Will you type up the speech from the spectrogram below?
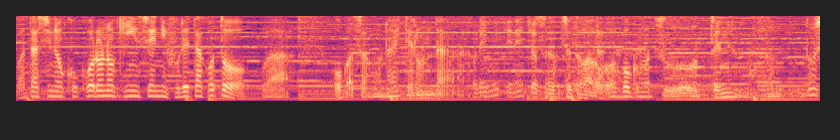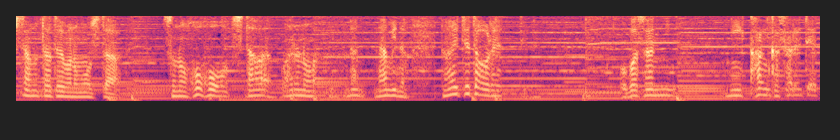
私の心の金銭に触れたことはおばさんも泣いてるんだ。それ見てねちょっと。ちょっと僕もずーっとねどうしたの例えばのモンスター。その頬を伝わるのな涙。泣いてた俺ってね。おばさんにに感化されてって。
